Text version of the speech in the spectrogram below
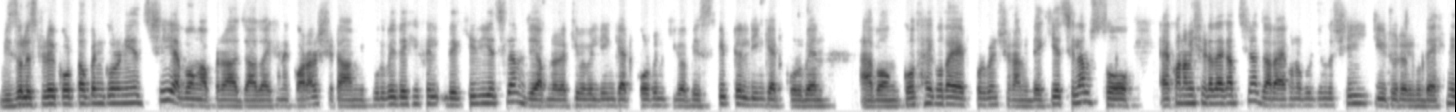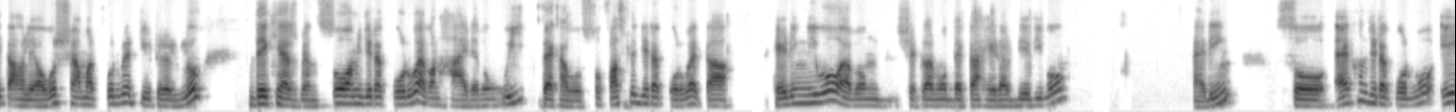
ভিজুয়াল স্টুডিও কোডটা ওপেন করে নিয়েছি এবং আপনারা যা যা এখানে করার সেটা আমি পূর্বে দেখে দেখিয়ে দিয়েছিলাম যে আপনারা কীভাবে লিংক অ্যাড করবেন, কীভাবে স্ক্রিপ্টের লিংক অ্যাড করবেন এবং কোথায় কোথায় অ্যাড করবেন সেটা আমি দেখিয়েছিলাম। সো এখন আমি সেটা দেখাচ্ছি না, যারা এখনও পর্যন্ত সেই টিউটোরিয়ালগুলো দেখেনি তাহলে অবশ্যই আমার পূর্বের টিউটোরিয়ালগুলো দেখে আসবেন। সো আমি যেটা করব এখন হাইড এবং উইথ দেখাবো। সো ফার্স্টলি যেটা করব, একটা হেডিং নিব এবং সেটার মধ্যে একটা হেডার দিয়ে দিব। হেডিং সো এখন যেটা করব, এই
